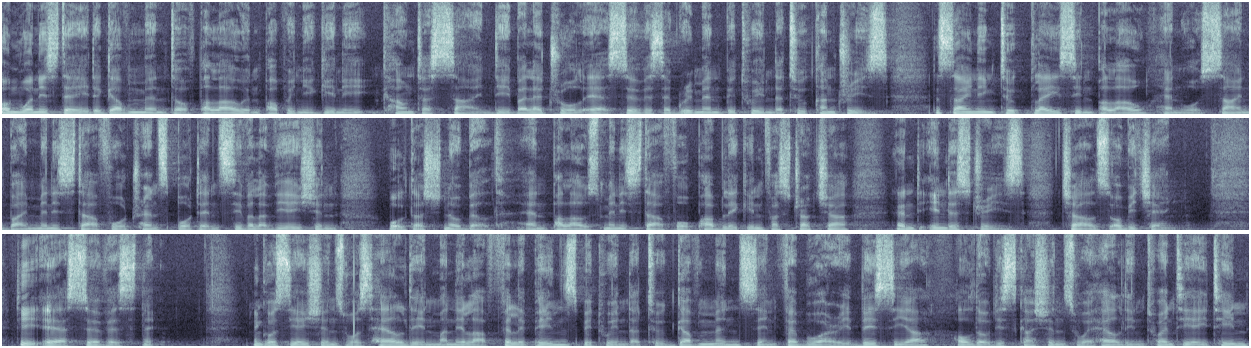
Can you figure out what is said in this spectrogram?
On Wednesday, the government of Palau and Papua New Guinea countersigned the bilateral air service agreement between the two countries. The signing took place in Palau and was signed by Minister for Transport and Civil Aviation Walter Schnaubelt and Palau's Minister for Public Infrastructure and Industries Charles Obichang. The air service Negotiations was held in Manila, Philippines between the two governments in February this year, although discussions were held in 2018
